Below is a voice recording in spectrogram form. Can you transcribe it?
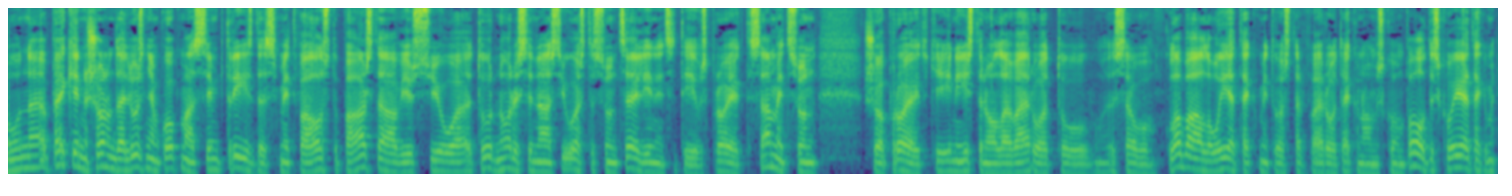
Un uh, Pekina šonadēļ uzņem kopumā 130 valstu pārstāvjus, jo tur norisinās jostas un ceļu iniciatīvas projekta samits, un šo projektu Ķīna īsteno, lai vērotu savu globālo ietekmi, to starp vērot ekonomisko un politisko ietekmi.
